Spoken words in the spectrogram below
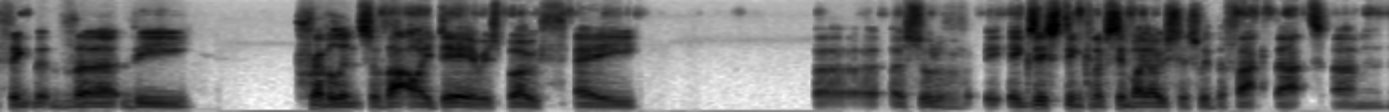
I think that the the prevalence of that idea is both a uh, a sort of existing kind of symbiosis with the fact that um,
